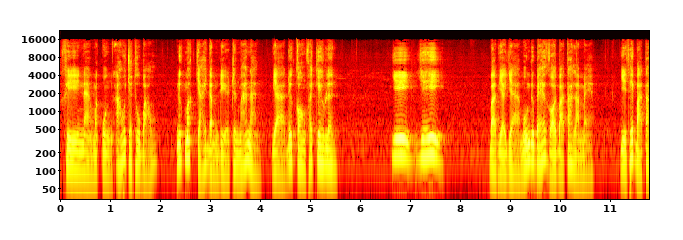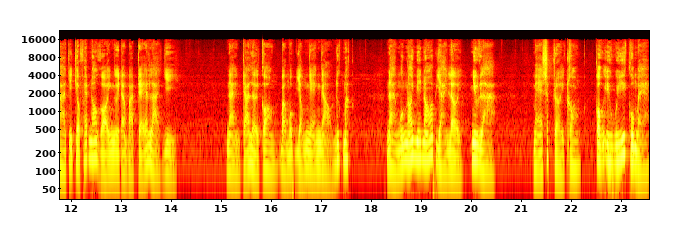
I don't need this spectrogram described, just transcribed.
Khi nàng mặc quần áo cho Thu Bảo Nước mắt chảy đầm đìa trên má nàng Và đứa con phải kêu lên. Di, Di! Bà vợ già muốn đứa bé gọi bà ta là mẹ Vì thế bà ta chỉ cho phép nó gọi người đàn bà trẻ là gì Nàng trả lời con bằng một giọng nghẹn ngào nước mắt. Nàng muốn nói với nó vài lời như là Mẹ sắp rời con Con yêu quý của mẹ.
